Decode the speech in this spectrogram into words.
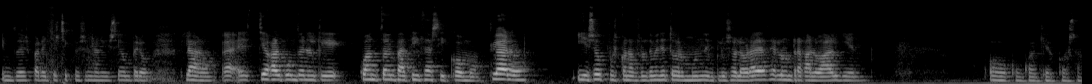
Entonces para ellos sí que es una ilusión, pero claro, eh, llega el punto en el que cuánto empatizas y cómo. Claro. Y eso pues con absolutamente todo el mundo, incluso a la hora de hacerle un regalo a alguien o con cualquier cosa.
